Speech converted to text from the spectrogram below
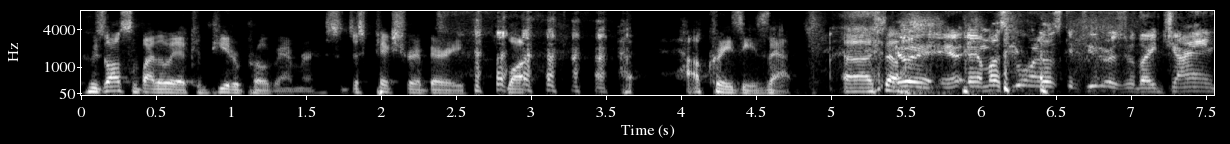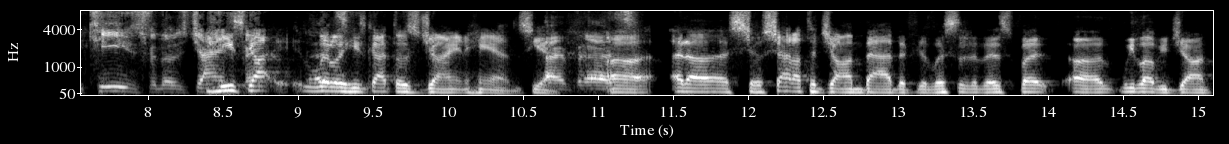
who's also, by the way, a computer programmer. So just picture a very How crazy is that? Uh, so it, it, must be one of those computers with like giant keys for those giant. He's got literally he's got those giant hands. Yeah. Uh, and uh, so shout out to John Babb if you're listening to this, but uh, we love you, John.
